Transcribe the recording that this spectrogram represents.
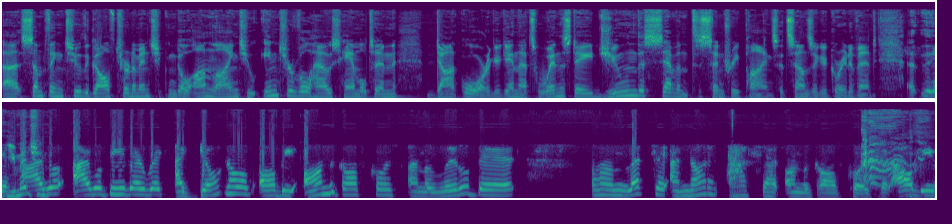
uh, something to the golf tournament, you can go online to intervalhousehamilton.org. Again, that's Wednesday, June the 7th, Century Pines. It sounds like a great event. Uh, yes, you mentioned. I will, I will be there, Rick. I don't know if I'll be on the golf course. I'm a little bit um, let's say I'm not an asset on the golf course, but I'll be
